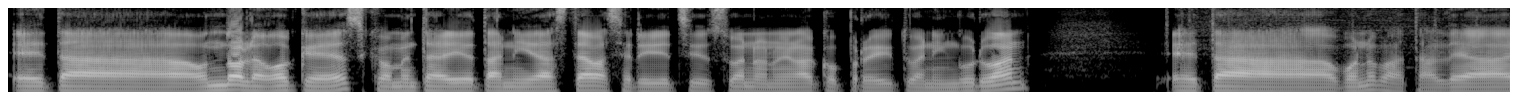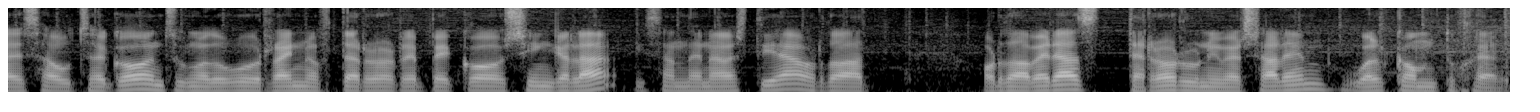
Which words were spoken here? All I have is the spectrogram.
eta ondo legoke ez, komentarioetan idaztea, ba, zer iritzi duzuen onelako proiektuen inguruan, eta, bueno, ba, taldea ezagutzeko, entzungo dugu Reign of Terror epeko singela, izan dena bestia, ordoa, ordoa beraz, Terror Universalen, Welcome to Hell.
